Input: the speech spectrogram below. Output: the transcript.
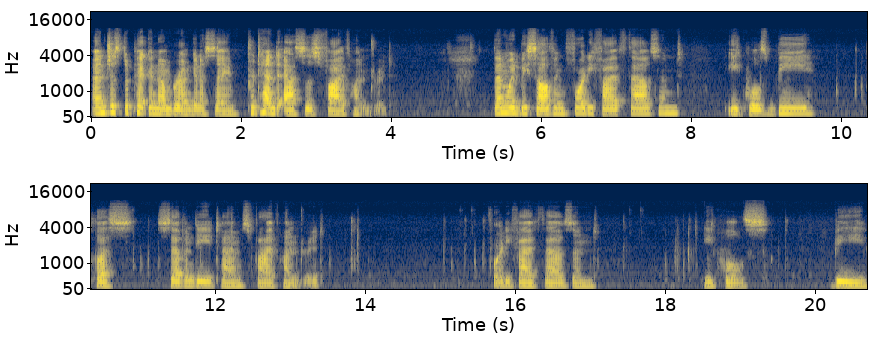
And just to pick a number, I'm going to say, pretend S is 500. Then we'd be solving 45,000 equals B plus 70 times 500. 45,000 equals B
